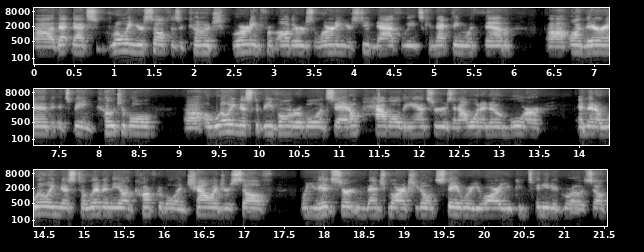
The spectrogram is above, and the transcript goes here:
uh, that that's growing yourself as a coach learning from others learning your student athletes connecting with them uh, on their end. It's being coachable uh, a willingness to be vulnerable and say, I don't have all the answers and I want to know more. And then a willingness to live in the uncomfortable and challenge yourself. When you hit certain benchmarks, you don't stay where you are, you continue to grow. So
